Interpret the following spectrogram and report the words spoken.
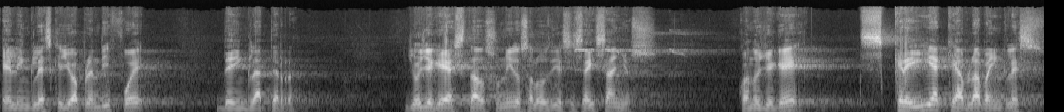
El inglés que yo aprendí fue de Inglaterra. Yo llegué a Estados Unidos a los 16 años. Cuando llegué, creía que hablaba inglés.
